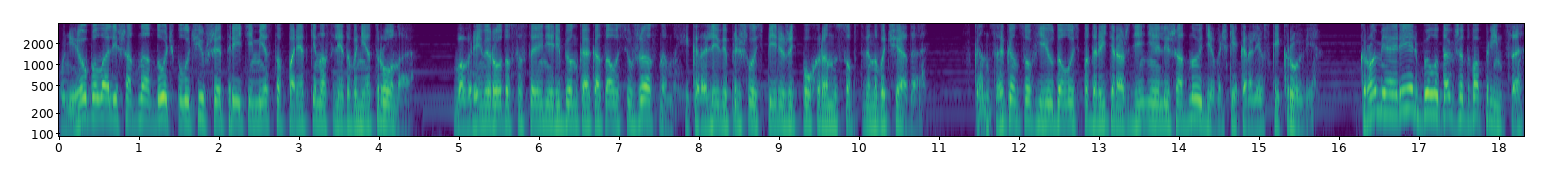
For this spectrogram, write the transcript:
у нее была лишь одна дочь, получившая третье место в порядке наследования трона. Во время родов состояние ребенка оказалось ужасным, и королеве пришлось пережить похороны собственного чада. В конце концов, ей удалось подарить рождение лишь одной девочке королевской крови. Кроме Ариэль было также два принца,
